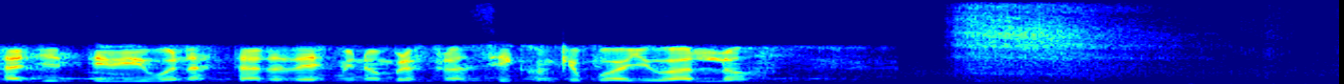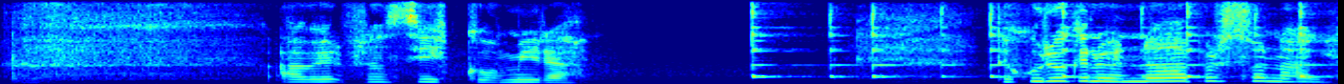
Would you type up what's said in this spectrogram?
Target TV, buenas tardes. Mi nombre es Francisco. ¿En qué puedo ayudarlo? A ver, Francisco, mira. Te juro que no es nada personal.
